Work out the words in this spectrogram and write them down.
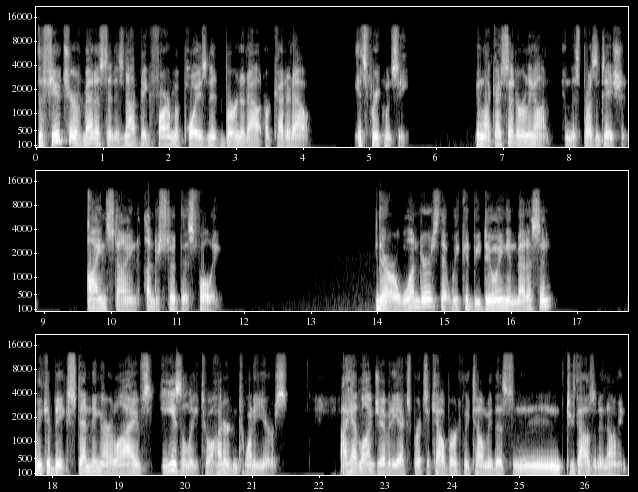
The future of medicine is not big pharma, poison it, burn it out, or cut it out. It's frequency. And like I said early on in this presentation, Einstein understood this fully. There are wonders that we could be doing in medicine. We could be extending our lives easily to 120 years. I had longevity experts at Cal Berkeley tell me this in 2009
